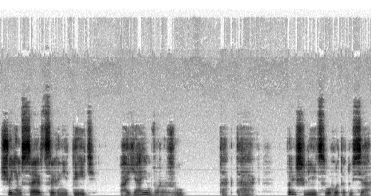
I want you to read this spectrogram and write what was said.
що їм серце гнітить, а я їм ворожу. Так, так, пришліть свого татуся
